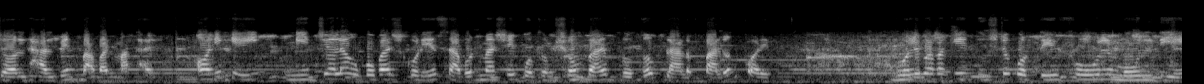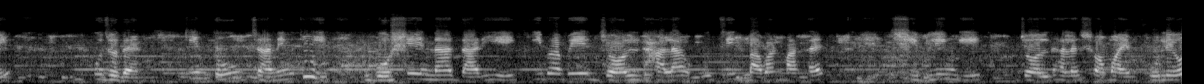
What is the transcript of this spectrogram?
জল ঢালবেন বাবার মাথায়। অনেকেই নির্জলা উপবাস করে শ্রাবণ মাসে প্রথম সোমবার ব্রত পালন করেন। ভোলে বাবাকে তুষ্ট করতে ফুল, মূল দিয়ে পুজো দেন। কিন্তু জানেন কি? বসে না দাঁড়িয়ে কীভাবে জল ঢালা উচিত বাবার মাথায়? শিবলিঙ্গে জল ঢালার সময় ভুলেও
